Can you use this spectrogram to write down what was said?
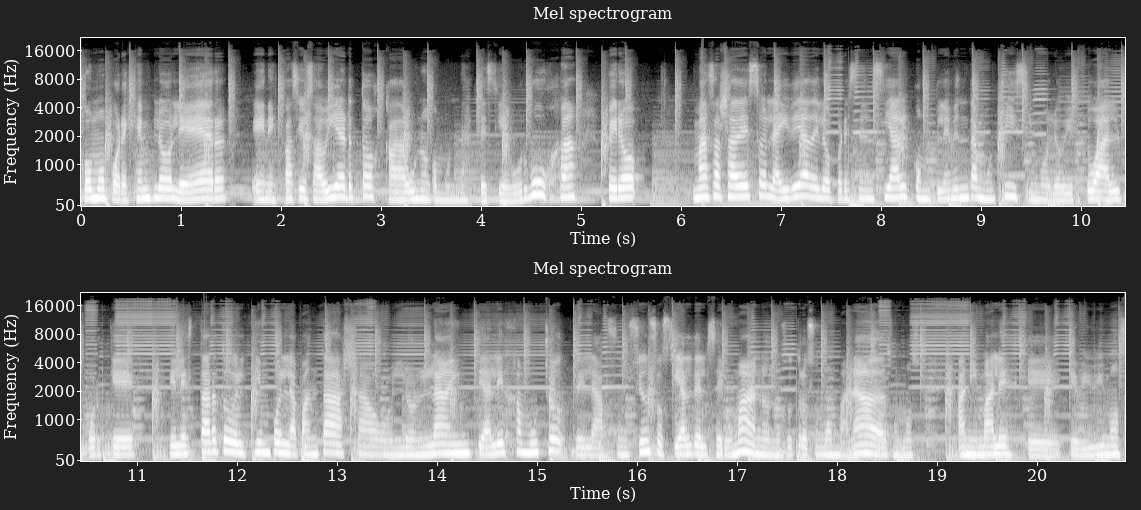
como por ejemplo leer en espacios abiertos, cada uno como una especie de burbuja, pero más allá de eso, la idea de lo presencial complementa muchísimo lo virtual porque el estar todo el tiempo en la pantalla o en lo online te aleja mucho de la función social del ser humano. Nosotros somos manadas, somos animales que, vivimos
